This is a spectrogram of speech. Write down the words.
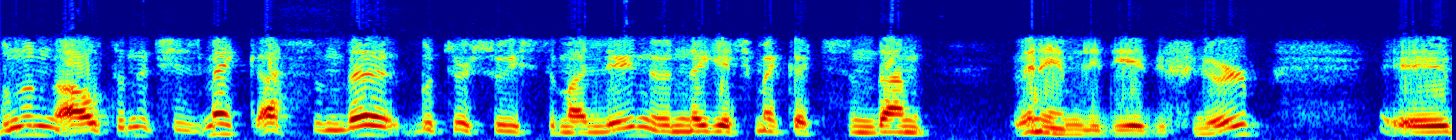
Bunun altını çizmek aslında bu tür suistimallerin önüne geçmek açısından önemli diye düşünüyorum. E,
